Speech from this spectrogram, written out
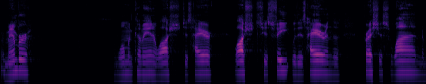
Remember, a woman come in and washed his hair, washed his feet with his hair and the precious wine, and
